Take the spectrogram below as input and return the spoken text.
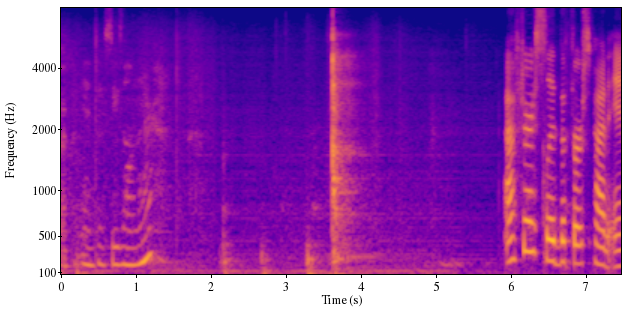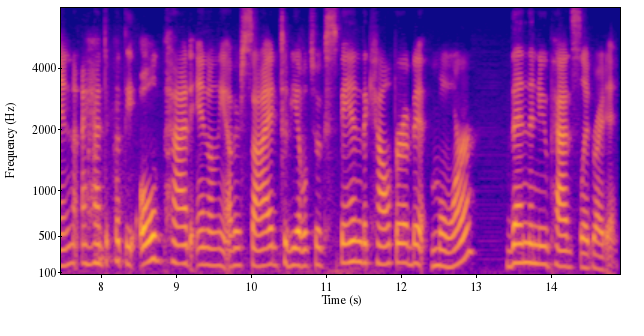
So I put anti-seize on there. After I slid the first pad in, I had to put the old pad in on the other side to be able to expand the caliper a bit more. Then the new pad slid right in.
